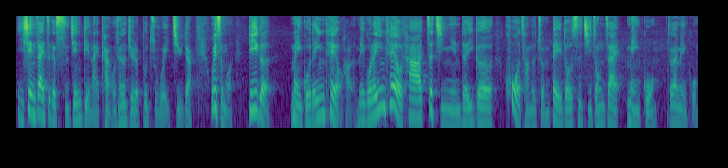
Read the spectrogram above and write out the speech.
以现在这个时间点来看，我真的觉得不足为惧，对吧？为什么？第一个，美国的 Intel 好了，美国的 Intel 它这几年的一个扩厂的准备都是集中在美国，都在美国。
